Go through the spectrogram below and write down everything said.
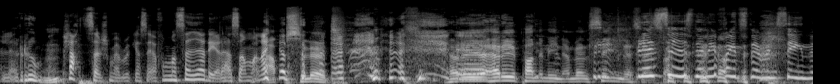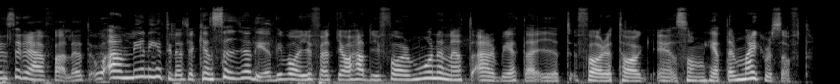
eller rumplatser mm. som jag brukar säga. Får man säga det i det här sammanhanget? Absolut. här, är, här är ju pandemin en välsignelse. Precis, den är faktiskt en välsignelse i det här fallet. Och anledningen till att jag kan säga det, det var ju för att jag hade ju förmånen att arbeta i ett företag eh, som heter Microsoft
